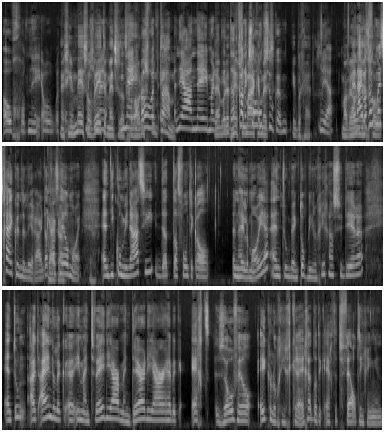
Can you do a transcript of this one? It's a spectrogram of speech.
Oh god, nee. Oh, wat meestal weten mensen dat gewoon, oh, spontaan. ja, nee, maar, nee, maar dat, dat kan ik zo opzoeken. Met, ik begrijp het. Ja. Maar wel en hij was ook mijn scheikundeleraar. Dat was heel mooi. En die combinatie, dat, dat vond ik al een hele mooie. En toen ben ik toch biologie gaan studeren. En toen uiteindelijk uh, in mijn tweede jaar, mijn derde jaar, heb ik echt zoveel ecologie gekregen. Dat ik echt het veld in ging en,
